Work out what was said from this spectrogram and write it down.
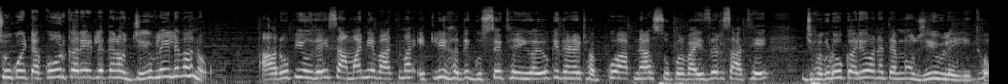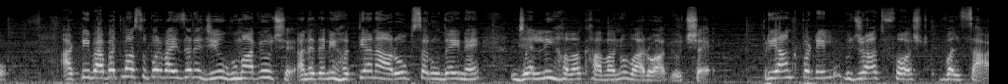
શું કોઈ ટકોર કરે એટલે તેનો જીવ લઈ લેવાનો? આરોપી ઉદય સામાન્ય વાતમાં એટલી હદે ગુસ્સે થઈ ગયો કે તેણે ઠપકો આપનાર સુપરવાઇઝર સાથે ઝઘડો કર્યો અને તેમનો જીવ લઈ લીધો. આટલી બાબતમાં સુપરવાઇઝરે જીવ ગુમાવ્યો છે અને તેની હત્યાના આરોપસર ઉદયને જેલની હવા ખાવાનો વારો આવ્યો છે. પ્રિયાંક પટેલ, ગુજરાત ફર્સ્ટ, વલસાડ.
